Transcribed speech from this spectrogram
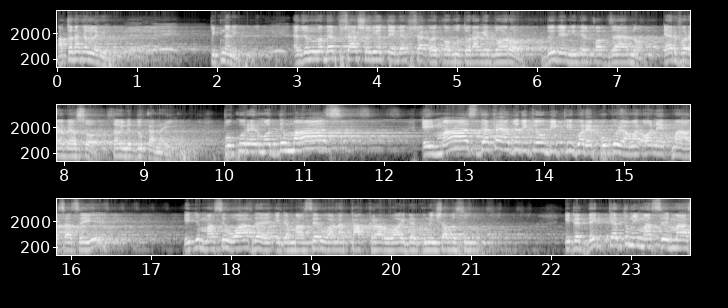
মাথা না কার লাগে? ঠিক না নি? এজন্য ব্যবসা শরীয়তে ব্যবসা কয়, কবুতর আগে ধরো দুইরে নিজের কবজায় আনো, এরপরে বেসো তাহলে দোকান নাই। পুকুরের মধ্যে মাছ, এই মাছ দেখায় যদি কেউ বিক্রি করে, পুকুরে আমার অনেক মাছ আছে। এই যে মাছে ওয়া দেয় এটা মাছের ওয়া না কাঁকড়ার ওয়া, এটার কোনো হিসাব আছে? এটা দেখে তুমি মাছে মাছ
